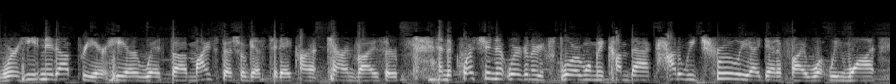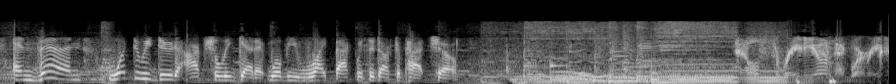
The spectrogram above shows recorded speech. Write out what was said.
We're heating it up here here with uh, my special guest today Karen Weiser. And the question that we're going to explore when we come back, how do we truly identify what we want? And then what do we do to actually get it? We'll be right back with the Dr. Pat Show. Health Radio Network. Radio Network.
